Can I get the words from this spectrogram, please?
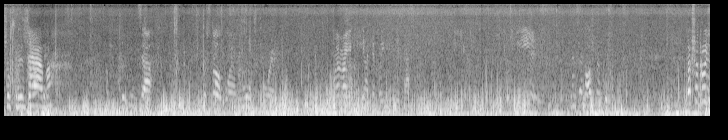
Що прижеба до кінця. Просто боя, не можу боя. Ми має приїхати, то їх Це дошки куди. Так що, друзі,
